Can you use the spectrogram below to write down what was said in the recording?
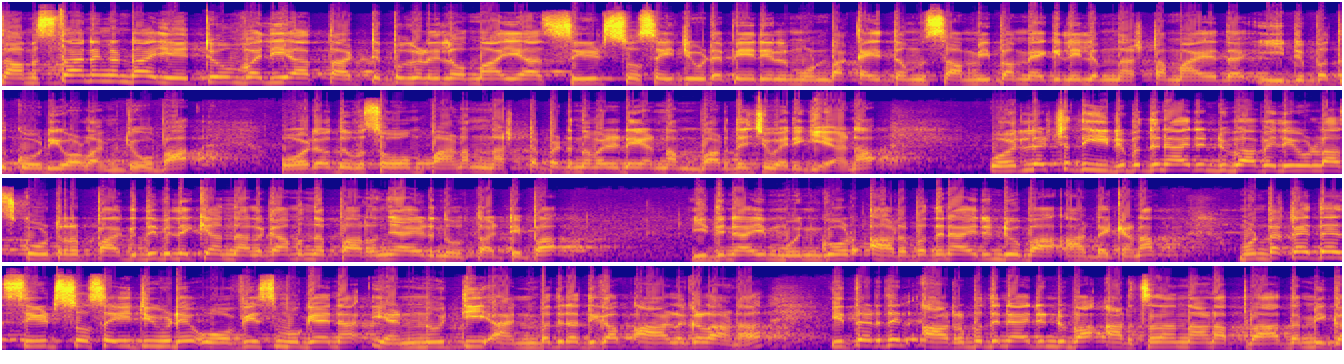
സംസ്ഥാനം കണ്ട ഏറ്റവും വലിയ തട്ടിപ്പുകളിലൊന്നായ സീഡ് സൊസൈറ്റിയുടെ പേരിൽ മുണ്ടക്കയത്തും സമീപ മേഖലയിലും നഷ്ടമായത് ഇരുപത് കോടിയോളം രൂപ. ഓരോ ദിവസവും പണം നഷ്ടപ്പെടുന്നവരുടെ എണ്ണം വർദ്ധിച്ചു വരികയാണ്. ഒരു ലക്ഷത്തി ഇരുപതിനായിരം രൂപ വിലയുള്ള സ്കൂട്ടർ പകുതി വിലയ്ക്ക് നൽകാമെന്ന് പറഞ്ഞായിരുന്നു തട്ടിപ്പ്. ഇതിനായി മുൻകൂർ അറുപതിനായിരം രൂപ അടയ്ക്കണം. മുണ്ടക്കയത്തെ സീഡ് സൊസൈറ്റിയുടെ ഓഫീസ് മുഖേന എണ്ണൂറ്റി അൻപതിലധികം ആളുകളാണ് ഇത്തരത്തിൽ അറുപതിനായിരം രൂപ അടച്ചതെന്നാണ് പ്രാഥമിക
